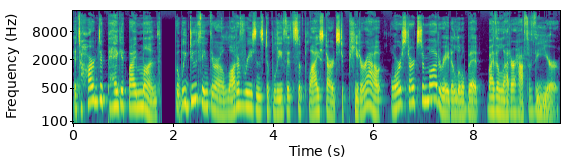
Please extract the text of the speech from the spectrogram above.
it's hard to peg it by month, but we do think there are a lot of reasons to believe that supply starts to peter out or starts to moderate a little bit by the latter half of the year.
